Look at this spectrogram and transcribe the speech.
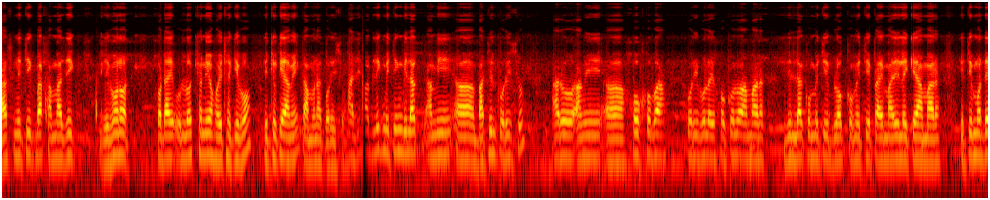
ৰাজনীতিক বা সামাজিক জীৱনত সদায় উল্লেখনীয় হৈ থাকিব সেইটোকে আমি কামনা কৰিছোঁ। পাব্লিক মিটিংবিলাক আমি বাতিল কৰিছোঁ। আৰু আমি আহ, শোক সভা কৰিবলৈ সকলো আমাৰ জিলা কমিটি ব্লক কমিটি প্ৰাইমাৰীলৈকে আমাৰ ইতিমধ্যে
